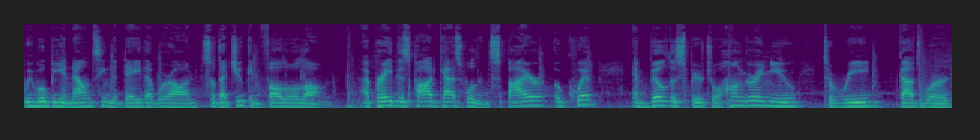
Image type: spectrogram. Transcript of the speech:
we will be announcing the day that we're on so that you can follow along. I pray this podcast will inspire, equip, and build a spiritual hunger in you to read God's Word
